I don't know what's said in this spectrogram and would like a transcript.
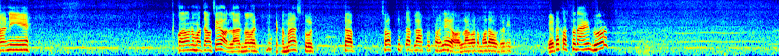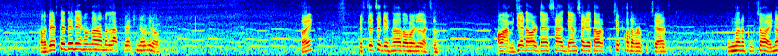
अनि कराउन मजा आउँछ है हल्ला नमा सोच सब सब चुपचाप लाग्छ छैन हल्ला गरेर मजा आउँछ कि हेर्दा कस्तो दामी फ्लो अब त्यस्तै चाहिँ देखाउन रमाइलो लाग्छ किन किन है यस्तै चाहिँ देख्न रमाइलो लाग्छ अब हामी चाहिँ यताबाट ड्याम साइड ड्याम साइड यताबाट पुग्छ कताबाट पुग्छ पुग्न त पुग्छ होइन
